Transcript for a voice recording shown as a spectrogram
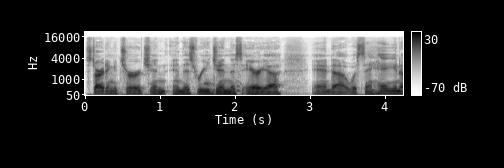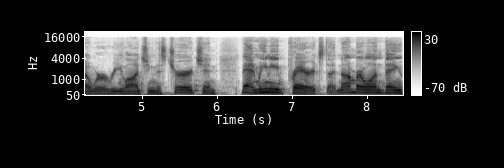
starting a church in, in this region, this area, and uh, was saying, hey, you know, we're relaunching this church, and man, we need prayer. It's the number one thing.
